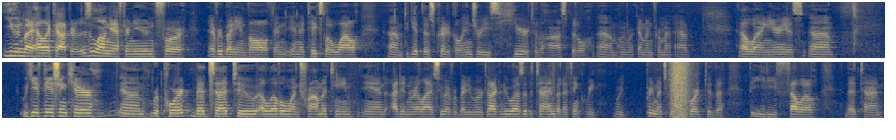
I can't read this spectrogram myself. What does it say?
even by helicopter, this is a long afternoon for everybody involved, and, and it takes a little while um, to get those critical injuries here to the hospital um, when we're coming from out, outlying areas. Um, we gave patient care um, report bedside to a level one trauma team, and I didn't realize who everybody we were talking to was at the time, but I think we, we pretty much gave report to the, the ED fellow at that time.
